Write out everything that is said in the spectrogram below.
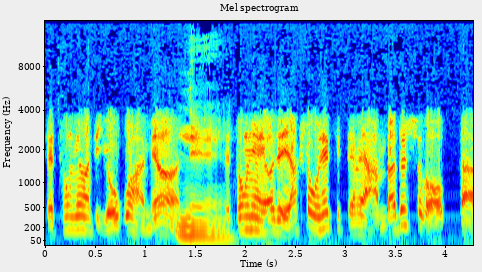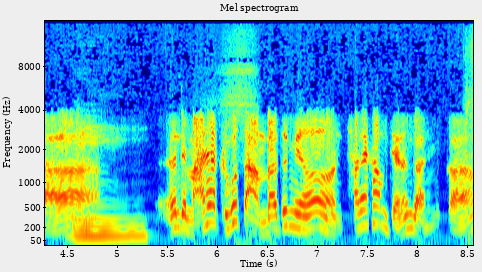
대통령한테 요구하면 네. 대통령이 어제 약속을 했기 때문에 안 받을 수가 없다. 음, 그런데 만약 그것도 안 받으면 탄핵하면 되는 거 아닙니까?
